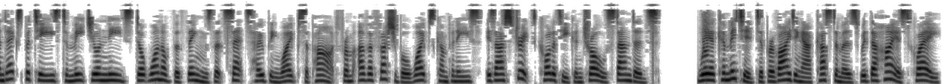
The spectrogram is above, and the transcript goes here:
and expertise to meet your needs. One of the things that sets Hoping Wipes apart from other flushable wipes companies is our strict quality control standards. We're committed to providing our customers with the highest quality,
